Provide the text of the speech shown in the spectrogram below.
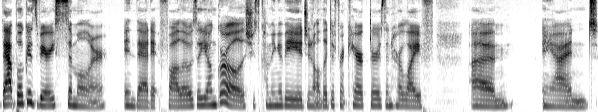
that book is very similar in that it follows a young girl as she's coming of age and all the different characters in her life, um, and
